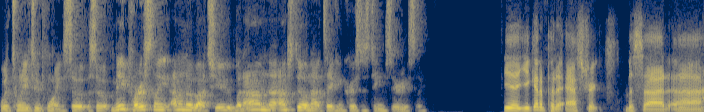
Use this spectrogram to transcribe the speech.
with 22 points. So, so me personally, I don't know about you, but I'm not, I'm still not taking Chris's team seriously. Yeah, you got to put an asterisk beside uh,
